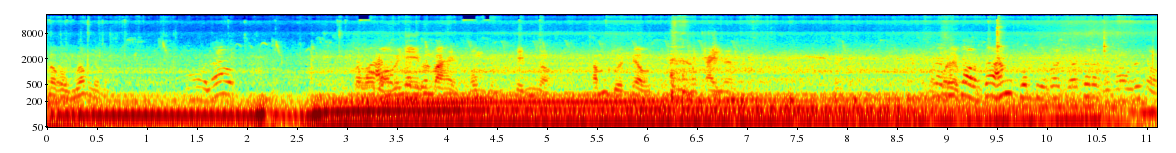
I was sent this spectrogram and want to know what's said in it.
เราผมรับเลยต้องมาบอกไปนี่เพิ่นมาให้ผมเห็นแบบทำตัวเจ้าไม่ไกละผมก็เลยเจ้าจะหังเกิดตีว่าเดี๋ยวจะได้ผมเอาด้วยเจ้า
